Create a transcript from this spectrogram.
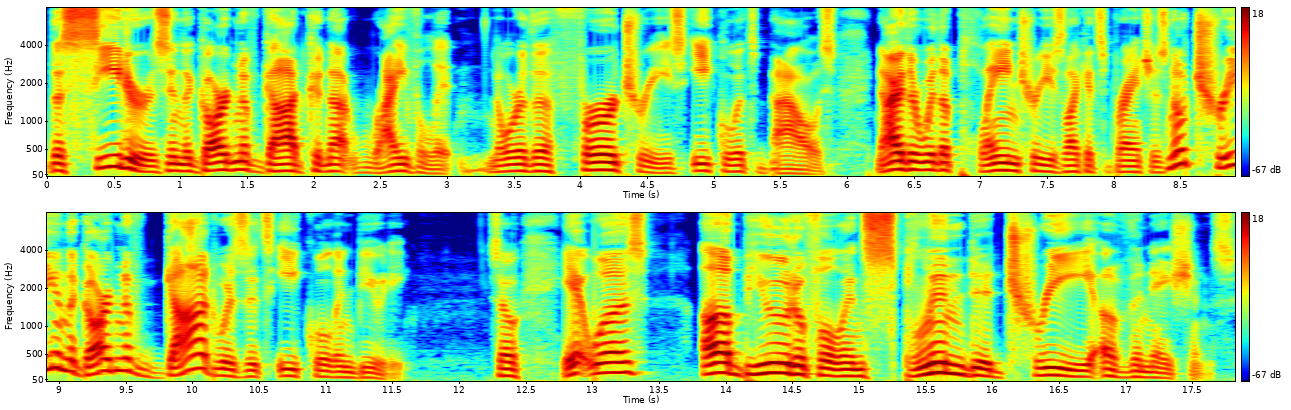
The cedars in the garden of God could not rival it, nor the fir trees equal its boughs, neither were the plane trees like its branches. No tree in the garden of God was its equal in beauty. So it was a beautiful and splendid tree of the nations.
